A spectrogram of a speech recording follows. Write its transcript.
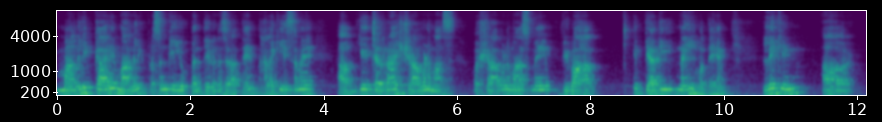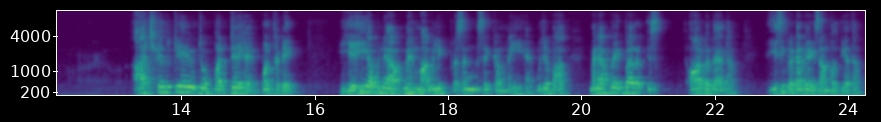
मांगलिक कार्य, मांगलिक प्रसंग के योग बनते हुए नज़र आते हैं। हालाँकि इस समय ये चल रहा है श्रावण मास और श्रावण मास में विवाह इत्यादि नहीं होते हैं। लेकिन आजकल के जो बर्थडे है, बर्थडे, यही अपने आप में मांगलिक प्रसंग से कम नहीं है। मुझे बहुत, मैंने आपको एक बार इस, और बताया था, इसी प्रकार का एग्ज़ाम्पल दिया था।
